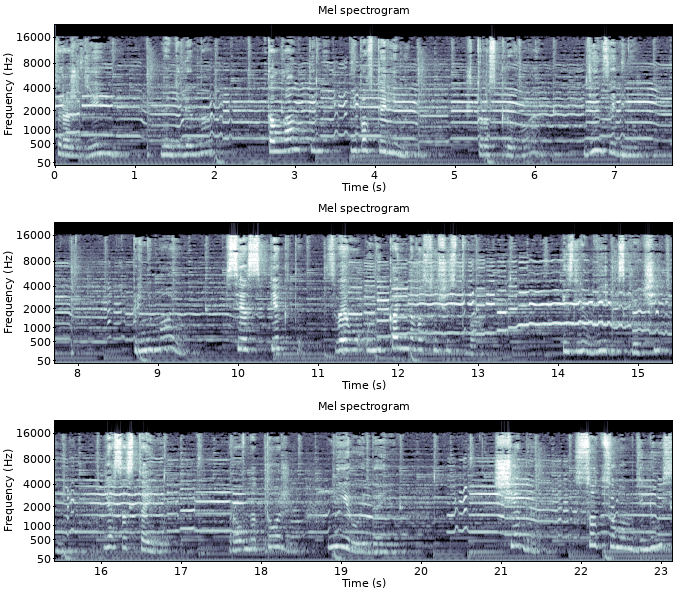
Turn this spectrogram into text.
С рождения наделена талантами неповторимыми, что раскрываю день за днем. Принимаю все аспекты своего уникального существа. Из любви исключительно я состою, ровно то же миру и даю. Щедро социумом делюсь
